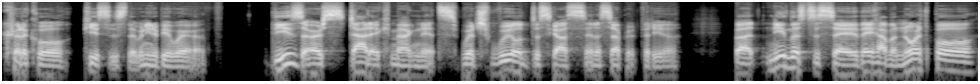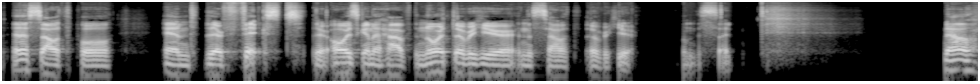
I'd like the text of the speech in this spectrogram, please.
critical pieces that we need to be aware of. These are static magnets, which we'll discuss in a separate video. But needless to say, they have a north pole and a south pole, and they're fixed. They're always going to have the north over here and the south over here on this side. Now,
